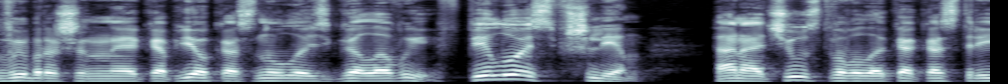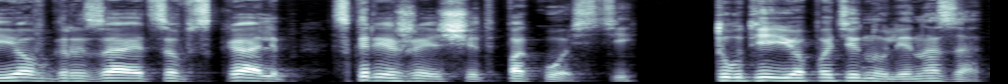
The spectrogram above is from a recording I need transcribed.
Выброшенное копье коснулось головы, впилось в шлем. Она чувствовала, как острие вгрызается в скальп, скрежещет по кости. Тут ее потянули назад.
